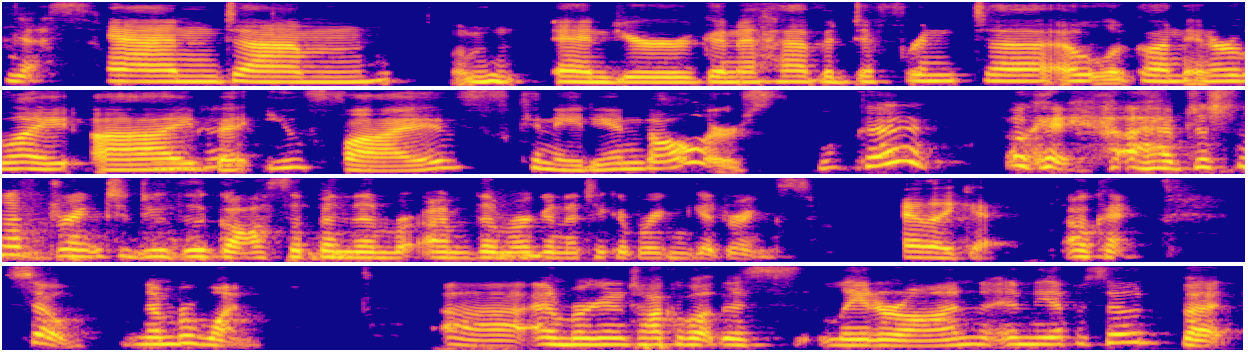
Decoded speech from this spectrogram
Yes. and um, um, and you're gonna have a different uh, outlook on Inner Light. I Okay. bet you five Canadian dollars. Okay. Okay. I have just enough drink to do the gossip, and then we're, um, then we're going to take a break and get drinks. I like it. Okay. So, number one, uh, and we're going to talk about this later on in the episode, but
